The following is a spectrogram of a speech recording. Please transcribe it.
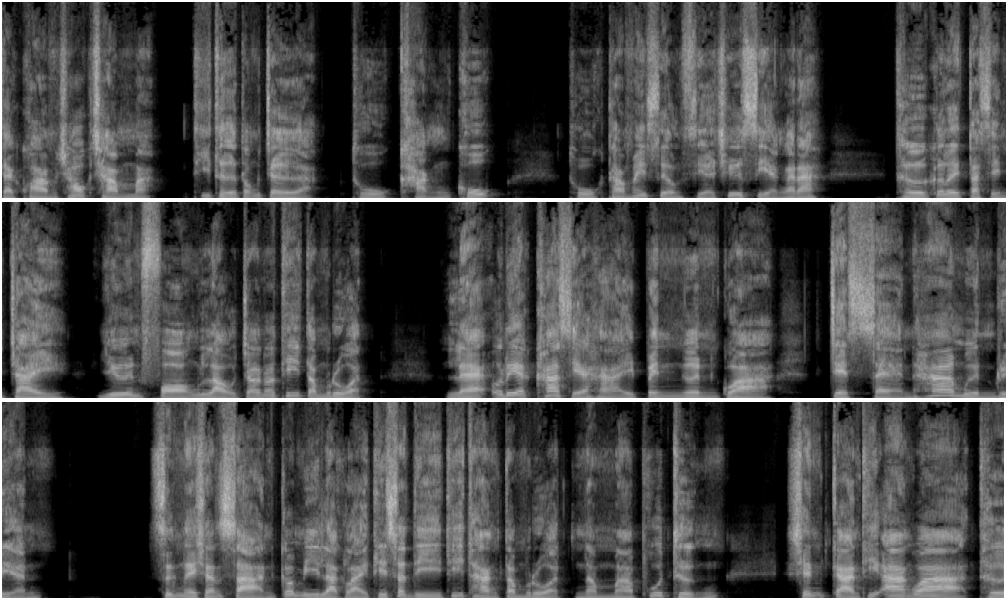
จากความชอกช้ำอะ ที่เธอต้องเจออะถูกขังคุก ถูกทำให้เสื่อมเสียชื่อเสียงอะนะ เธอก็เลยตัดสินใจ ยื่นฟ้องเหล่าเจ้าหน้าที่ตำรวจ และเรียกค่าเสียหายเป็นเงินกว่า 750,000 เหรียญซึ่งในชั้นศาลก็มีหลากหลายทฤษฎีที่ทางตำรวจนำมาพูดถึง เช่นการที่อ้างว่า เธอ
